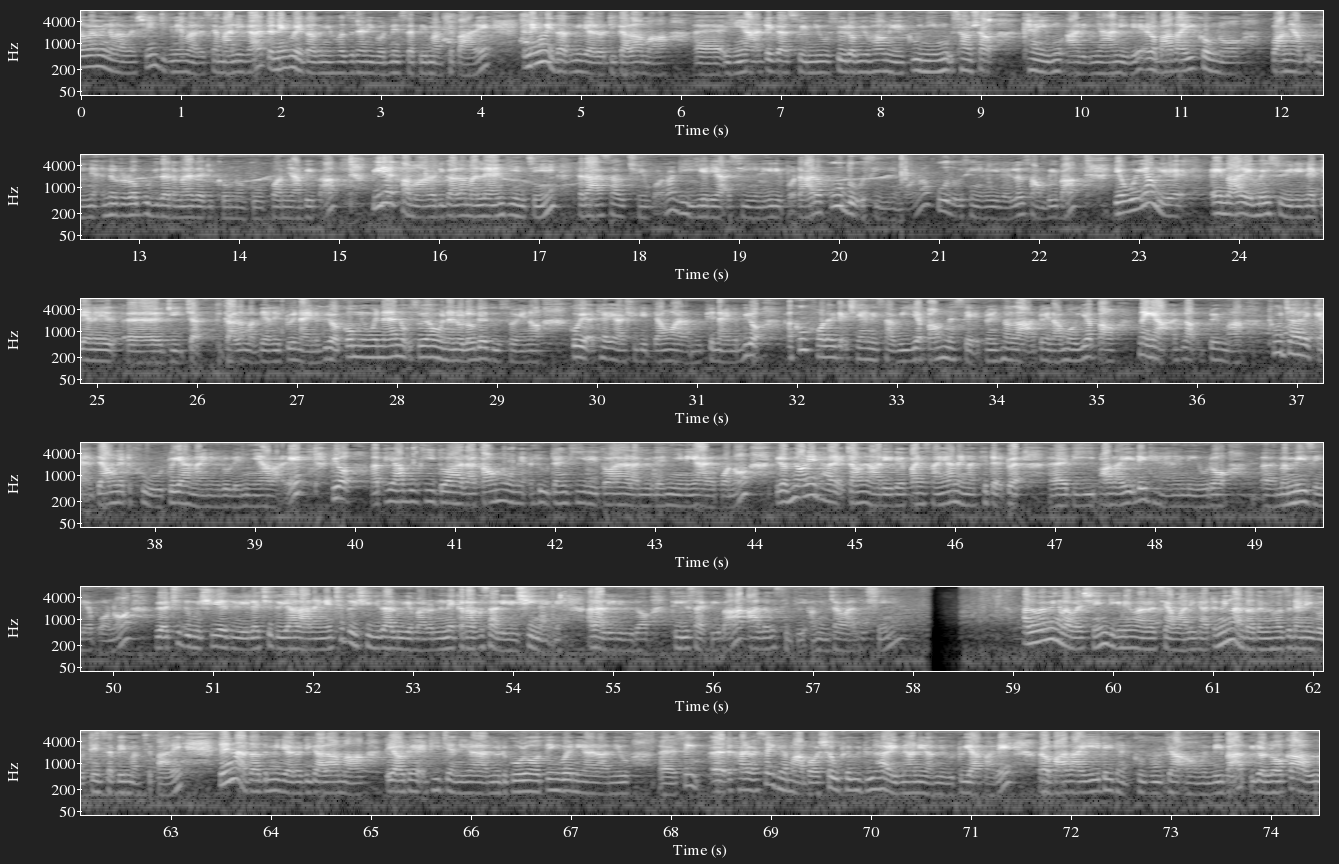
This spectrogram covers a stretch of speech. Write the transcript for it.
အားလုံးပဲမင်္ဂလာပါရှင်ဒီကနေ့မှာလည်းဆ iam မလေးကတနင်္ဂနွေသားသမီးဟောစတန်လေးကိုနှိဆက်ပေးမှာဖြစ်ပါတယ်တနင်္ဂနွေသားသမီးတွေကတော့ဒီကာလမှာအဲအရင်ကအတိတ်ကဆွေမျိုးဆွေတော်မျိုးဟောင်းတွေကုညီမှုဆောင်းရှောက်ခံယူမှုအားတွေများနေတယ်အဲ့တော့ဘာသာရေးကုံတော်ပွားများဖို့အနေနဲ့အနုတ္တရပုရိသဓမ္မရတ္တိကုံတော်ကိုပွားများပေးပါပြီးတဲ့အခါမှာတော့ဒီကာလမှာလမ်းပြင်ခြင်းတရားဆောက်ခြင်းပေါ့နော်ဒီရေရအစီအရင်လေးတွေပေါ့ဒါကတော့ကုသိုလ်အစီအရင်ပေါ့နော် ကုသိုလ်အစီအရင်လေးလည်းလှုပ်ဆောင်ပေးပါရဝေရောက်နေတဲ့အိမ်သားတွေမိတ်ဆွေတွေနဲ့ပြန်လဲအဲဒီဒီကာလမှာပြန်လဲတွေ့နိုင်တယ်ပြီးတော့ကုမ္ပဏီဝန်ထမ်းတို့အစိုးရဝန်ထမ်းတို့လုပ်တဲ့သူဆိုရင်တော့ကိုယ့်ရဲ့အထက်ရရှိတွေပြောင်းလာတာမျိုးဖြစ်နိုင်တယ်ပြီးတော့အခုခေါ်လိုက်တဲ့အချိန်ကနေစပြီးရက်ပေါင်း20အတွင်း2လအတွင်းဒါမှမဟုတ်ရက်ပေါင်း200အလောက်အတွင်းမှာထူးခြားတဲ့ကံအပြောင်းတဲ့တစ်ခုကိုတွေ့ရနိုင်တယ်လို့လည်းမြင်ရပါတယ်ပြီးတော့ဖျားဘူးခီးသွားတာကောင်းမွန်တဲ့အလှတန်းခီးတွေသွားရတာမျိုးလည်းမြင်နေရတယ်ပေါ့နော်ပြီးတော့မျှော်လင့်ထားတဲ့အကြောင်းအရာတွေလည်းပိုင်ဆိုင်ရနိုင်တာဖြစ်တဲ့အတွက်အဲဒီဘာသာရေးအတိတ်ထန်တွေကိုတော့အဲမမေ့စေနဲ့ပေါ့နော်ပြီးတော့ချစ်သူမရှိတဲ့သူတွေလည်းချစ်သူရလာနိုင်တယ်ချစ်သူရှိပြီးသားလူတွေမှာတော့နည်းနည်းကရာကစားလေးရှိနိုင်တယ်အဲ့ဒါလေးတွေတော့ဂရုစိုက်ပေးပါအားလုံးအဆင်ပြေအောင်မြင်ကြပါလိမ့်ရှင် အားလုံးပဲမင်္ဂလာပါရှင်ဒီကနေ့မှာတော့ဆရာမလေးကတနင်္လာသားသမီးဟောစတန်လေးကိုတင်ဆက်ပေးမှာဖြစ်ပါတယ်တနင်္လာသားသမီးတွေကတော့ဒီကာလမှာတယောက်တည်းအထီးကျန်နေရတာမျိုးတကူတော့တင်းကွဲနေရတာမျိုးအဲစိတ်အဲတခါတည်းစိတ်ထဲမှာပေါ့ရှုပ်ထွေးပြီးတွေးဟာတွေများနေတာမျိုးကိုတွေ့ရပါတယ်အဲ့တော့ဘာသာရေးဒိဋ္ဌံတစ်ခုခုရအောင်ဝင်ပေးပါပြီးတော့လောကကို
